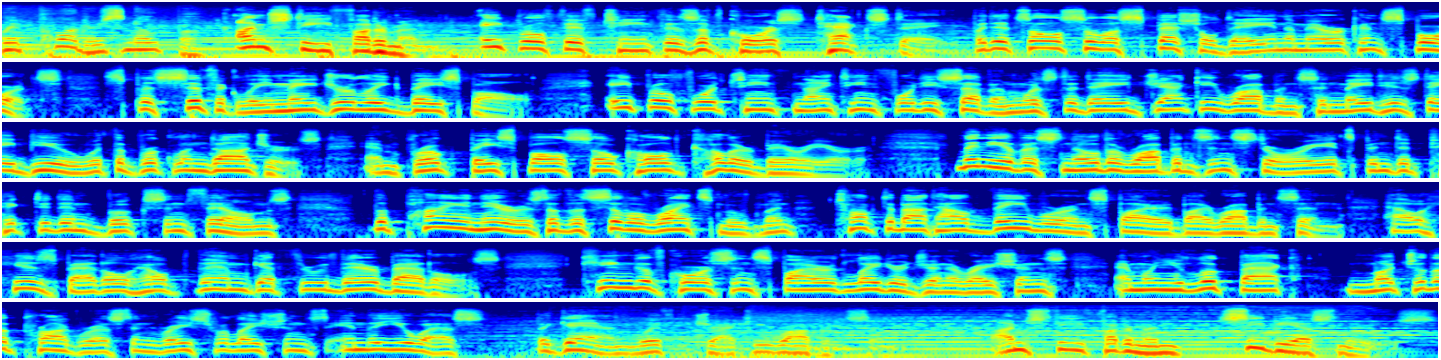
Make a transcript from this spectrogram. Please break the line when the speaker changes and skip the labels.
Reporter's Notebook.
I'm Steve Futterman. April 15th is, of course, Tax Day, but it's also a special day in American sports, specifically Major League Baseball. April 14, 1947 was the day Jackie Robinson made his debut with the Brooklyn Dodgers and broke baseball's so called color barrier. Many of us know the Robinson story, it's been depicted in books and films. The pioneers of the civil rights movement talked about how they were inspired by Robinson, how his battle helped them get through their battles. King, of course, inspired later generations, and when you look back, much of the progress in race relations in the U.S. began with Jackie Robinson. I'm Steve Futterman, CBS News.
